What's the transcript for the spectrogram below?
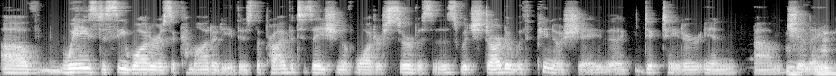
of ways to see water as a commodity. There's the privatization of water services, which started with Pinochet, the dictator in um, Chile. Mm-hmm.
